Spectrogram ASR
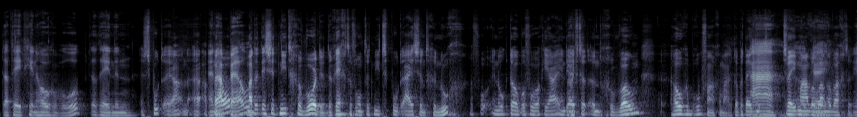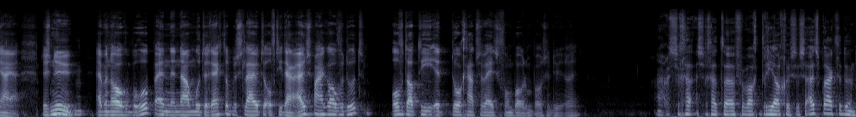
dat heet geen hoger beroep, dat heet een... Een spoed, ja, een, eh, appel, Een appel. Maar dat is het niet geworden. De rechter vond het niet spoedeisend genoeg voor, in oktober vorig jaar. En die heeft er een gewoon hoger beroep van gemaakt. Dat betekent Ah, twee maanden oké. langer wachten. Ja, ja. Dus nu hebben we een hoger beroep en eh, nou moet de rechter besluiten of hij daar uitspraak over doet. Of dat hij het door gaat verwijzen voor een bodemprocedure. Nou, ze, ga- ze gaat eh, verwacht 3 augustus uitspraak te doen.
